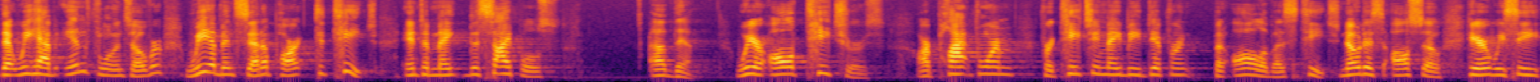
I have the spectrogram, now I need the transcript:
that we have influence over, we have been set apart to teach and to make disciples of them. We are all teachers. Our platform for teaching may be different, but all of us teach. Notice also here we see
